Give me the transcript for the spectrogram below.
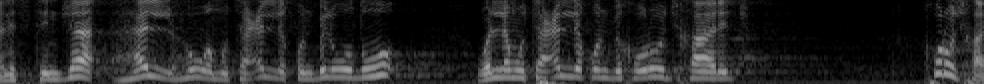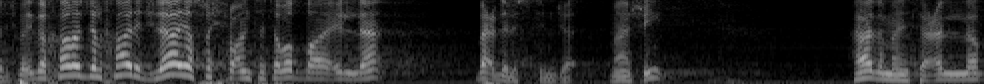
الاستنجاء هل هو متعلق بالوضوء ولا متعلق بخروج خارج؟ خروج خارج. فإذا خرج الخارج لا يصح أن تتوضأ إلا بعد الاستنجاء. ماشي؟ هذا ما يتعلق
